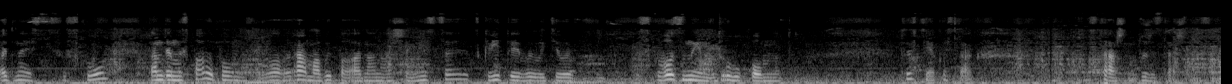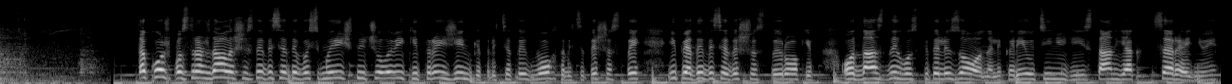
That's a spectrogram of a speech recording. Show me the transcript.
одне скло, там, де ми спали, повністю рама випала на наше місце, квіти вилетіли сквозним в другу кімнату. Тобто якось так. Страшно, дуже страшно. Також постраждали 68-річний чоловік і три жінки 32, 36 і 56 років. Одна з них госпіталізована. Лікарі оцінюють її стан як середньої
